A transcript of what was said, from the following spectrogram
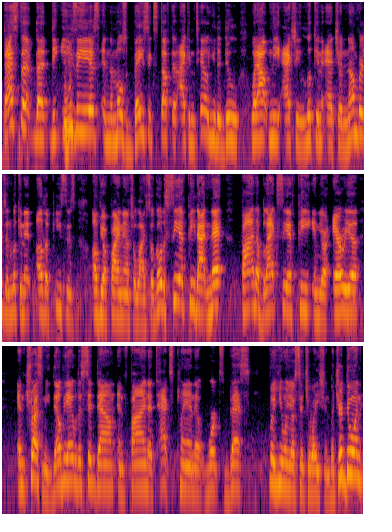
that's the the the mm-hmm. easiest and the most basic stuff that I can tell you to do without me actually looking at your numbers and looking at other pieces of your financial life. So go to cfp.net, find a black CFP in your area and trust me, they'll be able to sit down and find a tax plan that works best for you and your situation. But you're doing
